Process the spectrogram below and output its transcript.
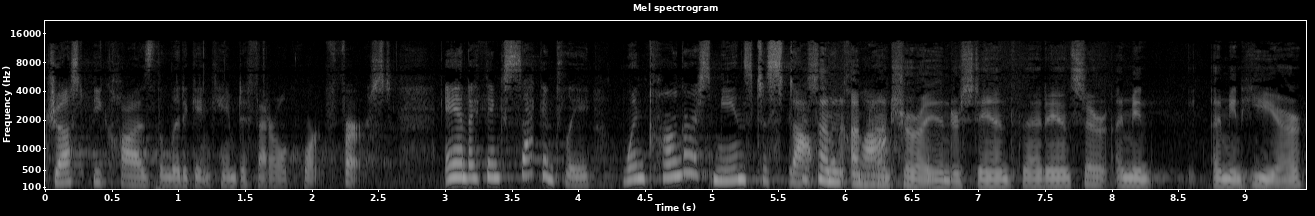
just because the litigant came to federal court first. And I think, secondly, when Congress means to stop I'm, the clock, I'm not sure I understand that answer. I mean, I mean here,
